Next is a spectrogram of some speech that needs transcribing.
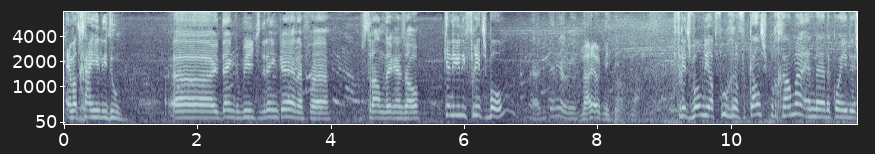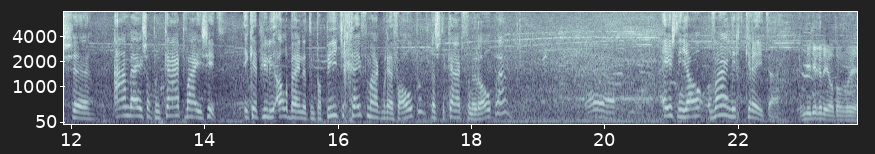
En wat gaan jullie doen? Uh, ik denk een biertje drinken en even uh, op het strand liggen en zo. Kennen jullie Frits Bom? Ja, die ken ik ook niet. Nee, ook niet. Nou. Frits Bom die had vroeger een vakantieprogramma en uh, dan kon je dus aanwijzen op een kaart waar je zit. Ik heb jullie allebei net een papiertje gegeven, maak maar even open. Dat is de kaart van Europa. Oh ja. Eerst in jou, waar ligt Kreta? In ieder gedeelte ongeveer.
